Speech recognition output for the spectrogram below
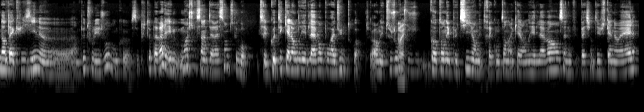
dans ta cuisine euh, un peu tous les jours. Donc, euh, c'est plutôt pas mal. Et moi, je trouve ça intéressant parce que, bon, c'est le côté calendrier de l'Avent pour adultes, quoi. Tu vois, on est toujours, quand on est petit, on est très content d'un calendrier de l'Avent. Ça nous fait patienter jusqu'à Noël.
